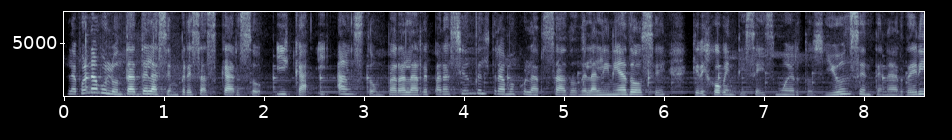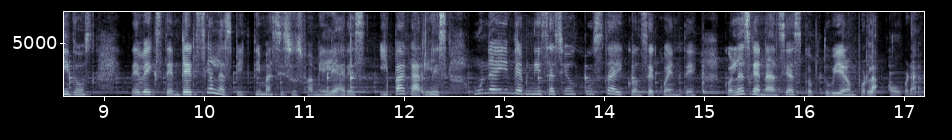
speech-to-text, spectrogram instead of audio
La buena voluntad de las empresas Carso, ICA y Anston para la reparación del tramo colapsado de la línea 12, que dejó 26 muertos y un centenar de heridos, debe extenderse a las víctimas y sus familiares y pagarles una indemnización justa y consecuente con las ganancias que obtuvieron por la obra,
